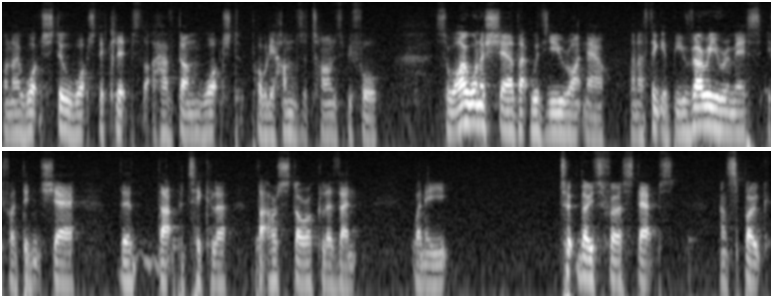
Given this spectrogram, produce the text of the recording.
when I watch still watch the clips that I have done watched probably hundreds of times before. So I want to share that with you right now and I think it'd be very remiss if I didn't share the, that particular that historical event when he took those first steps and spoke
